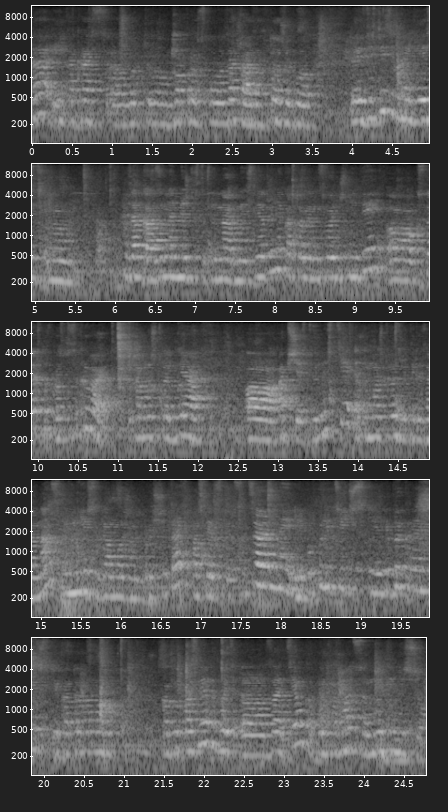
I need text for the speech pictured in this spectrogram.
да, и как раз вот вопрос о заказах тоже был. То есть действительно есть заказы на междисциплинарные исследования, которые на сегодняшний день э, государство просто закрывает, потому что для э, общественности это может вызвать резонанс, и мы не всегда можем просчитать последствия социальные, либо политические, либо экономические, которые могут как бы, последовать э, за тем, какую информацию мы донесем.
